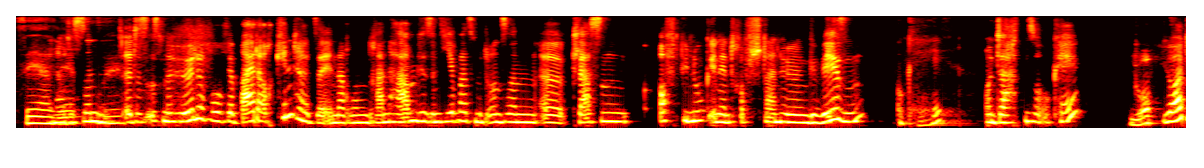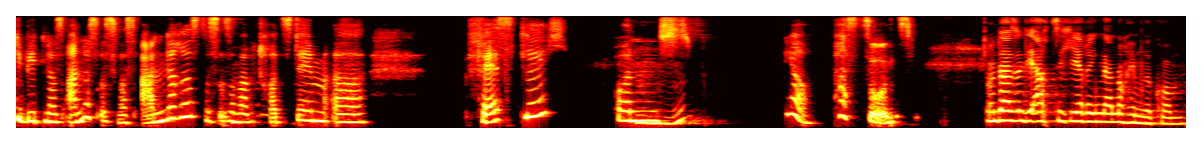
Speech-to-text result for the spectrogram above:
Sehr, genau, sehr das, sind, cool. das ist eine Höhle, wo wir beide auch Kindheitserinnerungen dran haben. Wir sind jeweils mit unseren äh, Klassen oft genug in den Tropfsteinhöhlen gewesen. Okay und dachten so, okay, ja. ja, die bieten das an, das ist was anderes, das ist aber trotzdem äh, festlich und mhm. ja, passt zu uns. Und da sind die 80-Jährigen dann noch hingekommen.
